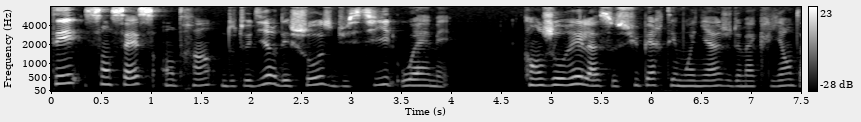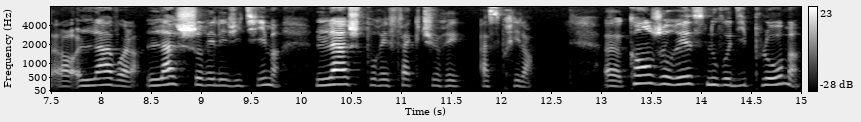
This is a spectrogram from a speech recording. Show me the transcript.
tu es sans cesse en train de te dire des choses du style Ouais, mais quand j'aurai là ce super témoignage de ma cliente, alors là, voilà, là, je serai légitime, là, je pourrai facturer à ce prix-là. Euh, quand j'aurai ce nouveau diplôme,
